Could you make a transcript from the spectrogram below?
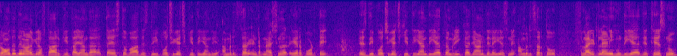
ਰੌਂਦ ਦੇ ਨਾਲ ਗ੍ਰਿਫਤਾਰ ਕੀਤਾ ਜਾਂਦਾ ਹੈ ਤਾਂ ਇਸ ਤੋਂ ਬਾਅਦ ਇਸ ਦੀ ਪੁੱਛਗਿੱਛ ਕੀਤੀ ਜਾਂਦੀ ਹੈ। ਅੰਮ੍ਰਿਤਸਰ ਇੰਟਰਨੈਸ਼ਨਲ 에ਅਰਪੋਰਟ ਤੇ ਇਸ ਦੀ ਪੁੱਛਗਿੱਛ ਕੀਤੀ ਜਾਂਦੀ ਹੈ। ਤੇ ਅਮਰੀਕਾ ਜਾਣ ਦੇ ਲਈ ਇਸਨੇ ਅੰਮ੍ਰਿਤਸਰ ਤੋਂ ਫਲਾਈਟ ਲੈਣੀ ਹੁੰਦੀ ਹੈ, ਜਿੱਥੇ ਇਸ ਨੂੰ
